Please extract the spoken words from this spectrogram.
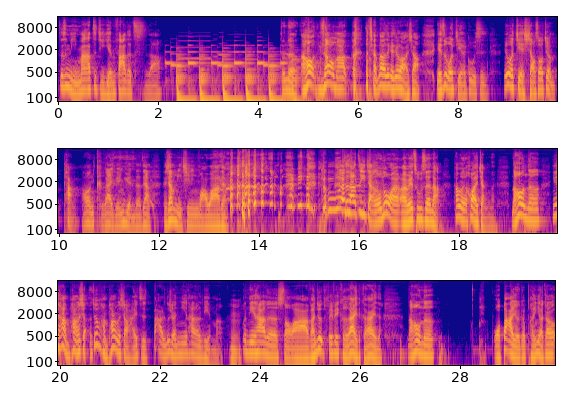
这是你妈自己研发的词啊，真的。然后你知道吗？我讲到这个就好笑，也是我姐的故事。因为我姐小时候就很胖，然后很可爱，圆圆的，这样很像米其林娃娃这样。这是他自己讲的，我那我还还没出生啊。他们后来讲的。然后呢，因为他很胖，小就很胖的小孩子，大人都喜欢捏他的脸嘛，嗯，或捏他的手啊，反正就肥肥可爱的可爱的。然后呢，我爸有一个朋友叫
